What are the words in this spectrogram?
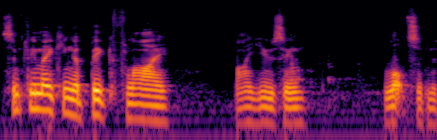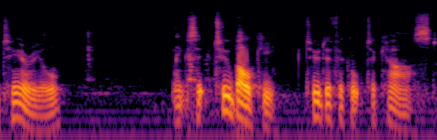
Simply making a big fly by using lots of material makes it too bulky, too difficult to cast.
